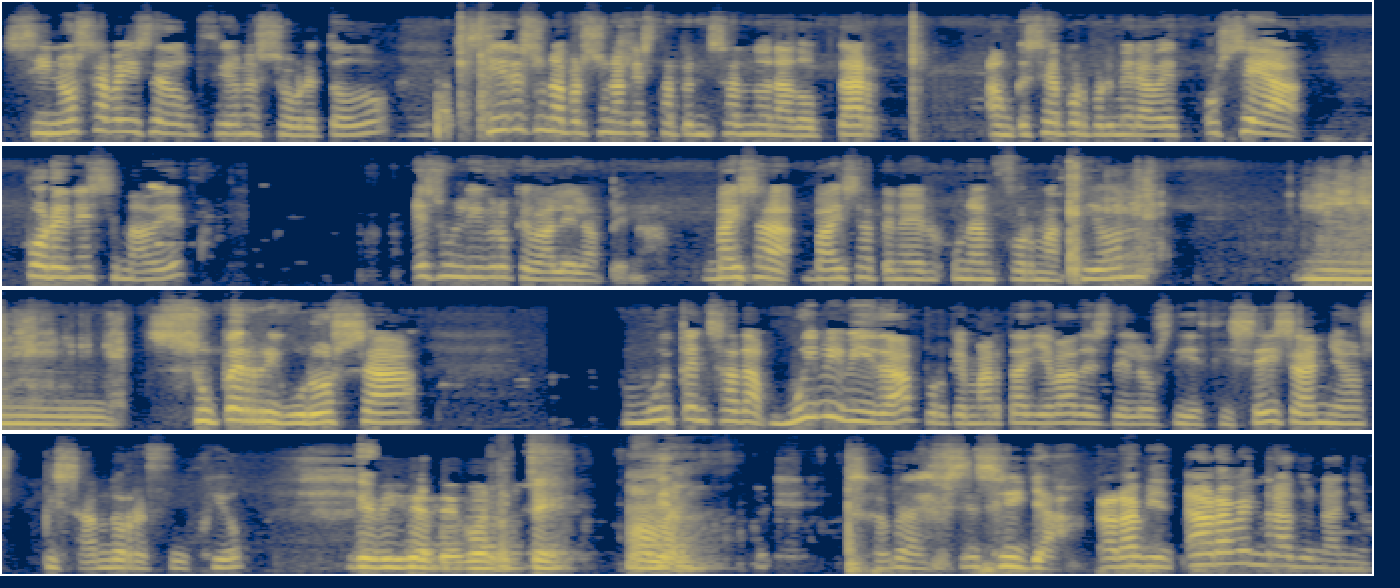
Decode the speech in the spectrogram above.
si no sabéis de adopciones sobre todo, si eres una persona que está pensando en adoptar, aunque sea por primera vez, o sea, por enésima vez, es un libro que vale la pena. Vais a, vais a tener una información mm, súper rigurosa, muy pensada, muy vivida, porque Marta lleva desde los 16 años pisando refugio. 17, bueno, sí, más o menos. Sí, ya, ahora, ahora vendrá de un año.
